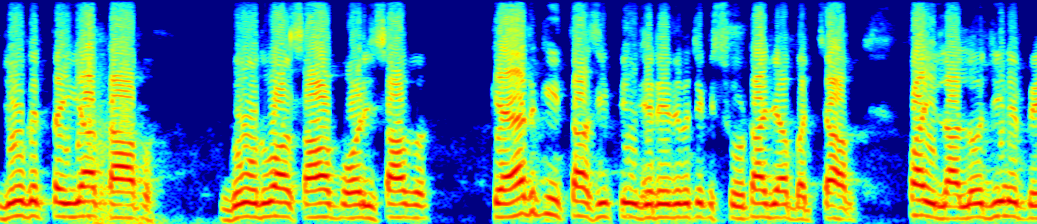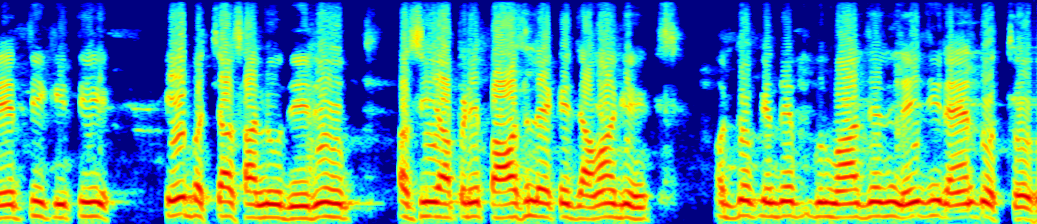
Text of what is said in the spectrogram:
ਜੋ ਕਿ ਤਈਆ ਤਾਪ, ਗੋਦਵਾ ਸਾਹਿਬ ਬੌੜੀ ਸਾਹਿਬ ਕੈਦ ਕੀਤਾ ਸੀ। ਪਿੰਜਰੇ ਦੇ ਵਿੱਚ ਇੱਕ ਛੋਟਾ ਜਿਹਾ ਬੱਚਾ, ਭਾਈ ਲਾਲੋ ਜੀ ਨੇ ਬੇਨਤੀ ਕੀਤੀ, ਇਹ ਬੱਚਾ ਸਾਨੂੰ ਦੇ ਦਿਓ, ਅਸੀਂ ਆਪਣੇ ਪਾਸ ਲੈ ਕੇ ਜਾਵਾਂਗੇ। ਅੱਗੋਂ ਕਹਿੰਦੇ, ਗੁਰੂ ਮਹਾਰਾਜ ਜੀ, ਨਹੀਂ ਜੀ, ਰਹਿਣ ਦਿਓ ਉੱਥੋਂ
